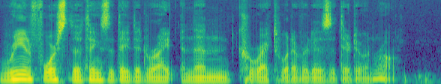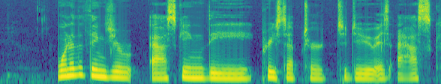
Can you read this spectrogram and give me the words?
reinforce the things that they did right, and then correct whatever it is that they're doing wrong. One of the things you're asking the preceptor to do is ask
